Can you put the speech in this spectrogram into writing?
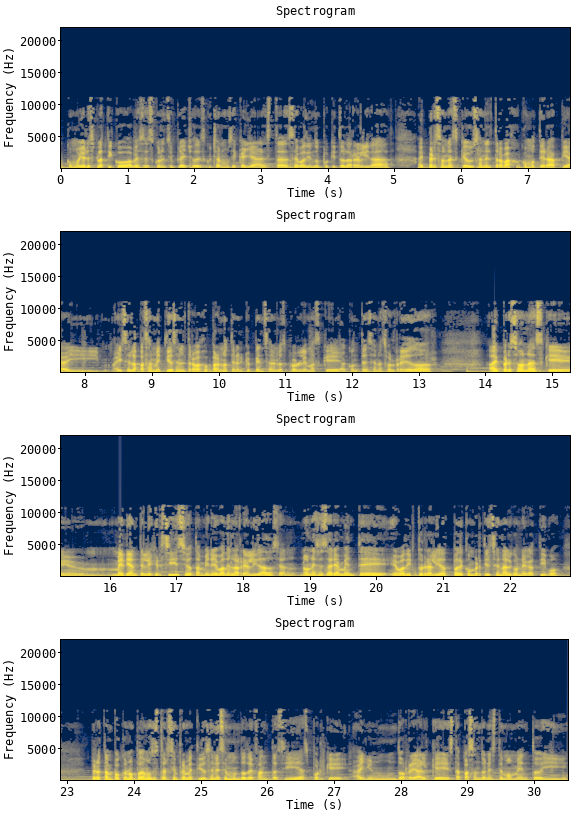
como yo les platico, a veces con el simple hecho de escuchar música ya estás evadiendo un poquito la realidad. Hay personas que usan el trabajo como terapia y ahí se la pasan metidos en el trabajo para no tener que pensar en los problemas que acontecen a su alrededor. Hay personas que mm, mediante el ejercicio también evaden la realidad, o sea, no necesariamente evadir tu realidad puede convertirse en algo negativo pero tampoco no podemos estar siempre metidos en ese mundo de fantasías porque hay un mundo real que está pasando en este momento y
